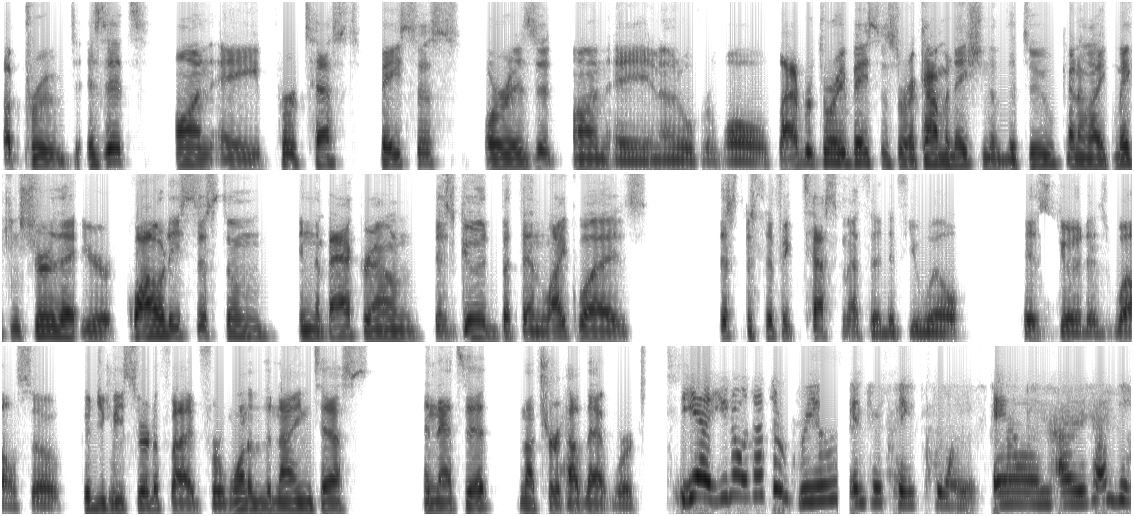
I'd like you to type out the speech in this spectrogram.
approved, is it on a per test basis or is it on a, an overall laboratory basis or a combination of the two? Kind of like making sure that your quality system in the background is good, but then likewise the specific test method, if you will, is good as well. So could you be certified for one of the nine tests and that's it? I'm not sure how that works. Yeah, you know, that's a really interesting point. And I had to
